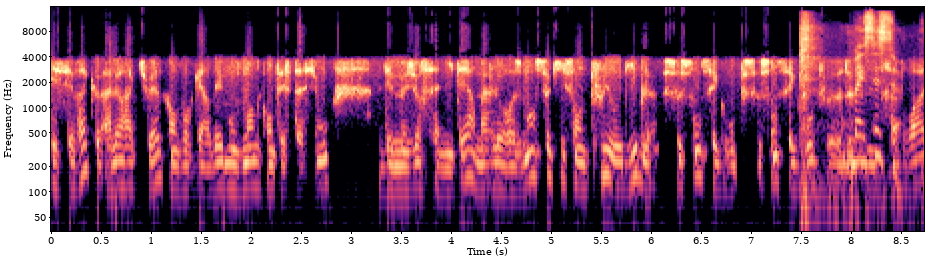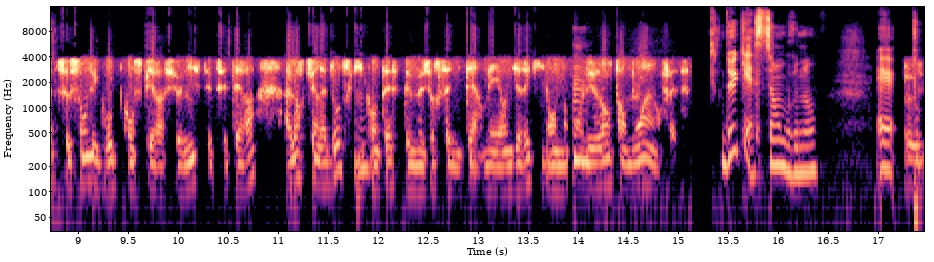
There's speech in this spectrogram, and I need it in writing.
Et c'est vrai qu'à l'heure actuelle, quand vous regardez le mouvement de contestation des mesures sanitaires, malheureusement, ceux qui sont le plus audibles, ce sont ces groupes. Ce sont ces groupes euh, de ça. droite, ce sont les groupes conspirationnistes, etc. Alors qu'il y en a d'autres qui contestent les mesures sanitaires, mais on dirait qu'on on les entend moins, en fait. Deux questions, Bruno. Euh, p-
